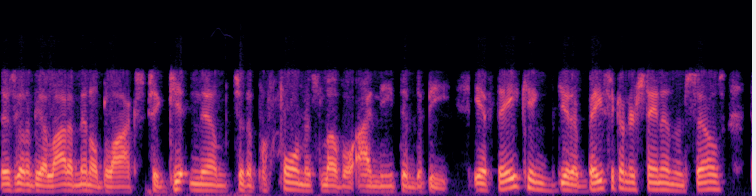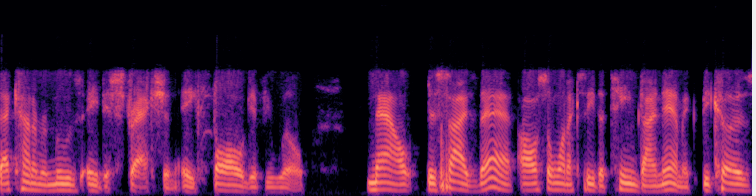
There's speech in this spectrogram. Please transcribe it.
there's going to be a lot of mental blocks to getting them to the performance level I need them to be. If they can get a basic understanding of themselves, that kind of removes a distraction, a fog, if you will. Now, besides that, I also want to see the team dynamic because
